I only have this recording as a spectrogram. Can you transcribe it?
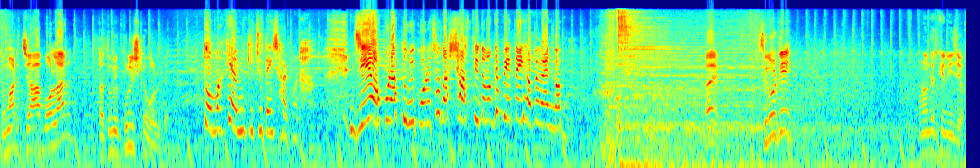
তোমার যা বলার তা তুমি পুলিশকে বলবে। তোমাকে আমি কিছুতেই ছাড়বো না। যে অপরাধ তুমি করেছ তার শাস্তি তোমাকে পেতেই হবে এই সিকিউরিটি ওনাদেরকে নিয়ে যাও।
